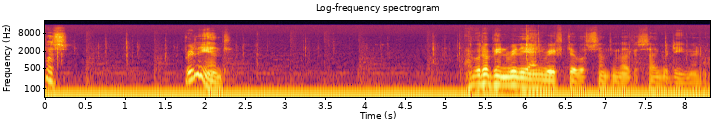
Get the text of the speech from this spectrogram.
Was brilliant. I would have been really angry if there was something like a Cyberdemon.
